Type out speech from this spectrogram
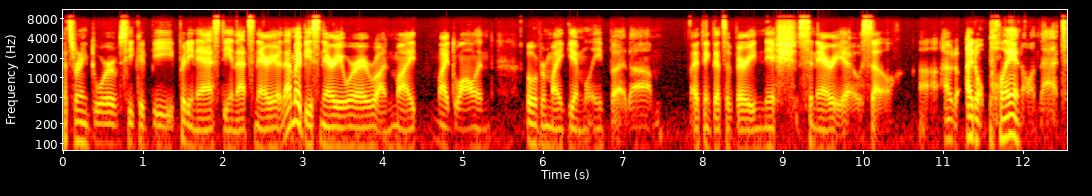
that's running dwarves, he could be pretty nasty in that scenario. That might be a scenario where I run my my Dwalin over my Gimli, but um, I think that's a very niche scenario. So uh, I, I don't plan on that.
